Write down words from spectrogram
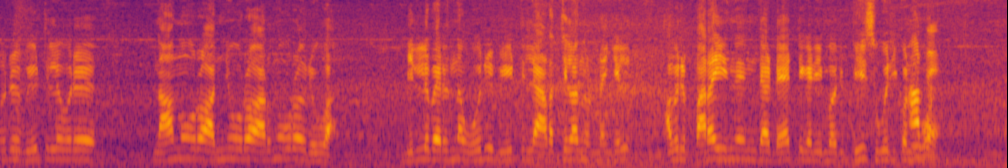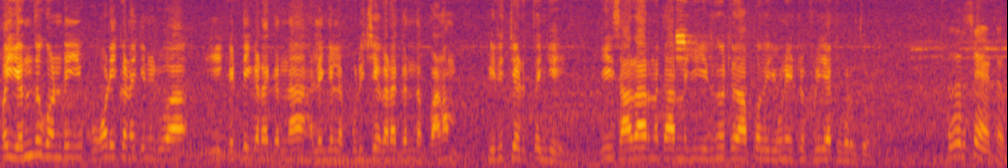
ഒരു വീട്ടിൽ ഒരു നാനൂറോ അഞ്ഞൂറോ അറുന്നൂറോ രൂപ ബില്ല് വരുന്ന ഒരു വീട്ടിൽ അടച്ചില്ലെന്നുണ്ടെങ്കിൽ അവർ പറയുന്നതിന്റെ ഡേറ്റ് കഴിയുമ്പോൾ ഒരു പീസ് ഊരിക്കൊണ്ട്. പോകും. അപ്പോൾ എന്തുകൊണ്ട് ഈ കോടിക്കണക്കിന് രൂപ ഈ കെട്ടിക്കിടക്കുന്ന അല്ലെങ്കിൽ കുടിശ്ശിക കിടക്കുന്ന പണം പിരിച്ചെടുത്തെങ്കിൽ ഈ സാധാരണക്കാരന് ഈ ഇരുന്നൂറ്റി നാൽപ്പത് യൂണിറ്റ് ഫ്രീ ആയിട്ട് കൊടുത്തു. തീർച്ചയായിട്ടും.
